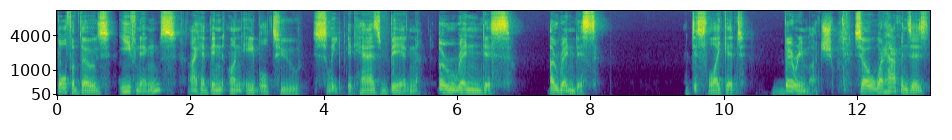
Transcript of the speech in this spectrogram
Both of those evenings, I have been unable to sleep. It has been horrendous. Horrendous. I dislike it very much. So what happens is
